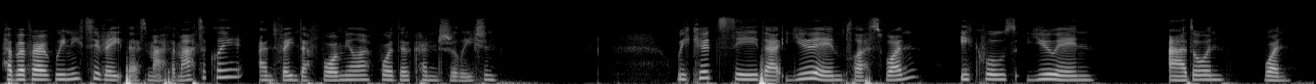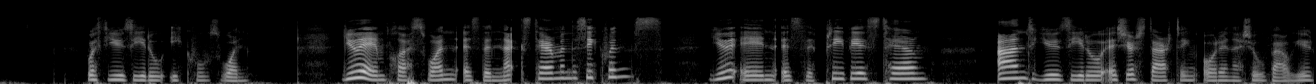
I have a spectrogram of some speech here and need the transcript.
However, we need to write this mathematically and find a formula for the relation. We could say that un plus 1 equals un add on 1 with u0 equals 1. un plus 1 is the next term in the sequence, un is the previous term, and u0 is your starting or initial value.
